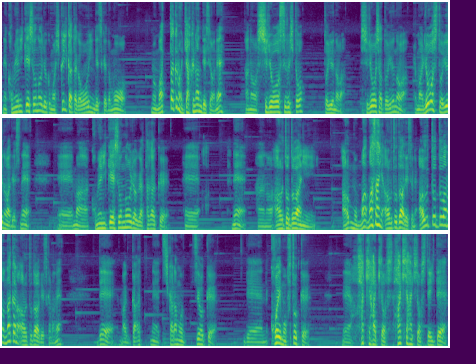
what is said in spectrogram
ね、コミュニケーション能力も低い方が多いんですけども、もう全くの逆なんですよね、あの狩猟をする人というのは。狩猟者というのは、まあ、漁師というのはですね、えー、まあコミュニケーション能力が高く、えー、ね、あのアウトドアにあもうままさにアウトドアですよね。アウトドアの中のアウトドアですからね。で、まあがね、力も強く、で声も太く、ね、ハキハキとハキハキとしていて、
